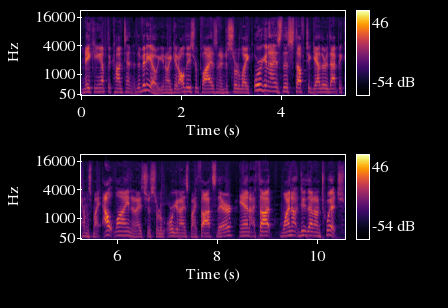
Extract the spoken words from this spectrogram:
making up the content of the video. You know, I get all these replies and I just sort of like organize this stuff together. That becomes my outline and I just sort of organize my thoughts there. And I thought, why not do that on Twitch?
